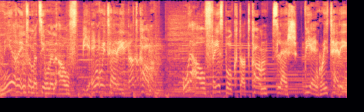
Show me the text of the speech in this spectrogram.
Nähere Informationen auf TheAngryTeddy.com oder auf Facebook.com slash TheAngryTeddy.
